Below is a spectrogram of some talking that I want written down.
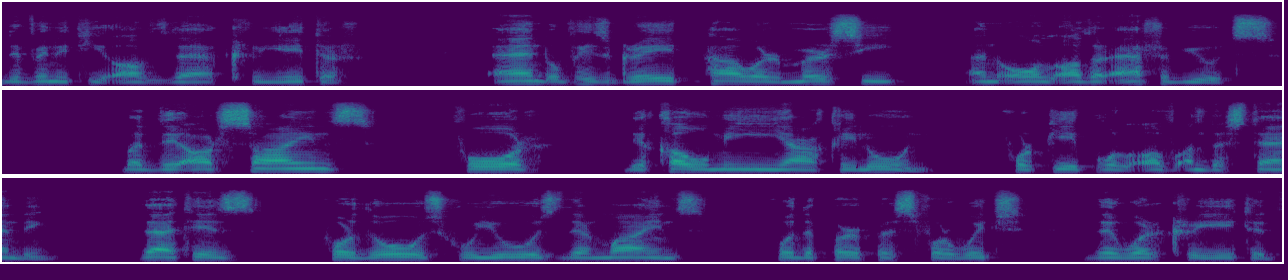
divinity of the Creator, and of His great power, mercy, and all other attributes. But they are signs for the qawmi yaqilun, for people of understanding, that is, for those who use their minds for the purpose for which they were created.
